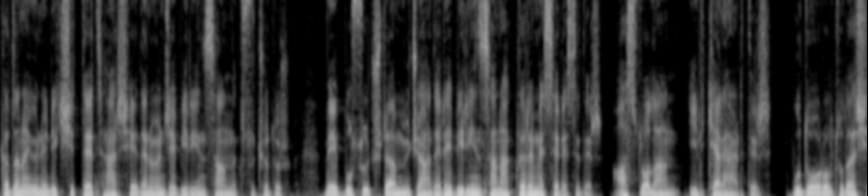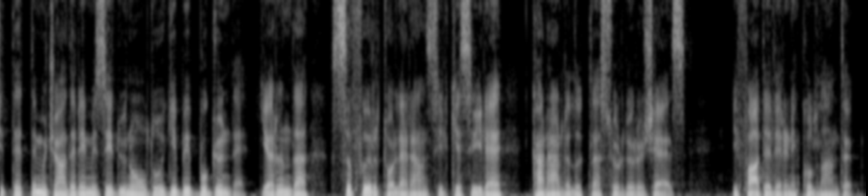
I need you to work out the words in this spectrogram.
kadına yönelik şiddet her şeyden önce bir insanlık suçudur ve bu suçla mücadele bir insan hakları meselesidir. Asıl olan ilkelerdir. Bu doğrultuda şiddetle mücadelemizi dün olduğu gibi bugün de, yarın da sıfır tolerans ilkesiyle kararlılıkla sürdüreceğiz ifadelerini kullandı.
